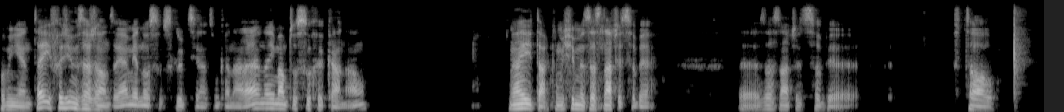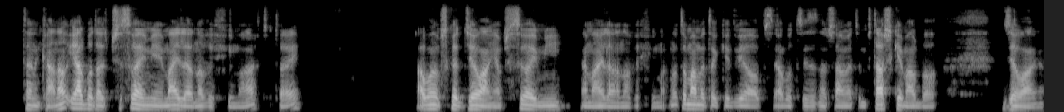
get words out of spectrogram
pominięte i wchodzimy w zarządzę. Ja mam jedną subskrypcję na tym kanale, no i mam tu suchy kanał. No i tak, musimy zaznaczyć sobie yy, zaznaczyć sobie to ten kanał i albo dać przysyłaj mi e-maile o nowych filmach tutaj, albo na przykład działania, przysyłaj mi e-maile o nowych filmach. No to mamy takie dwie opcje, albo tutaj zaznaczamy tym ptaszkiem, albo działania.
